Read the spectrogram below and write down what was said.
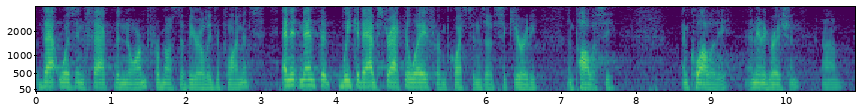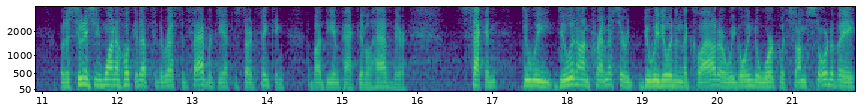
that was in fact the norm for most of the early deployments. And it meant that we could abstract away from questions of security and policy and quality and integration. Um, but as soon as you want to hook it up to the rest of the fabric, you have to start thinking about the impact it'll have there. Second, do we do it on premise or do we do it in the cloud? Or are we going to work with some sort of a,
